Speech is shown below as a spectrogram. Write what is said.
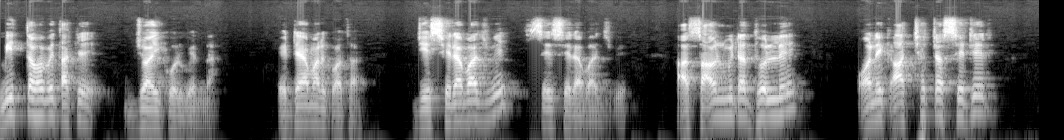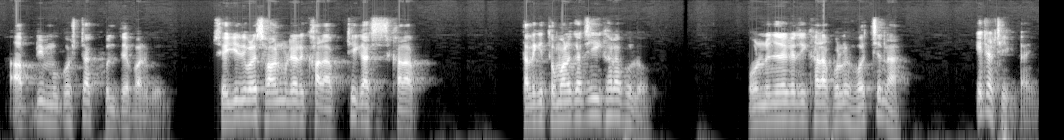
মিথ্যাভাবে তাকে জয় করবেন না। এটা আমার কথা। যে সেরা বাজবে, সে সেরা বাজবে। আর সাউন্ড মিটার ধরলে অনেক আচ্ছা আচ্ছা সেটের আপনি মুখোশটা খুলতে পারবেন। সেই যদি বলে সাউন্ড মিটার খারাপ, ঠিক আছে, খারাপ। তাহলে কি তোমার কাছেই খারাপ হলো? অন্যজনের কাছেই খারাপ হলে হচ্ছে না? এটা ঠিক নাই।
